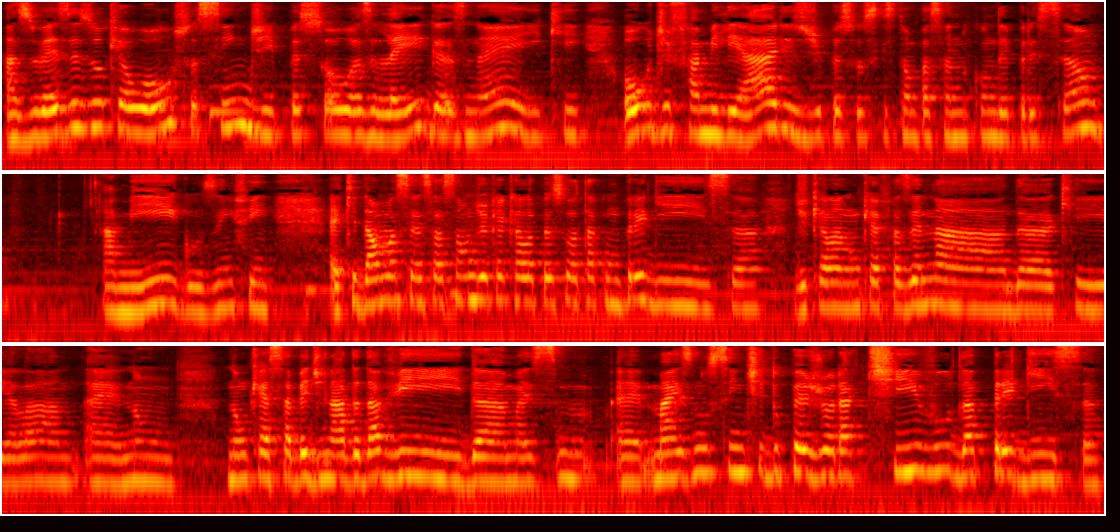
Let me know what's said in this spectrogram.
Às vezes o que eu ouço assim de pessoas leigas, né, e que ou de familiares de pessoas que estão passando com depressão, amigos, enfim, é que dá uma sensação de que aquela pessoa tá com preguiça, de que ela não quer fazer nada, que ela é, não, não quer saber de nada da vida, mas é, mais no sentido pejorativo da preguiça,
